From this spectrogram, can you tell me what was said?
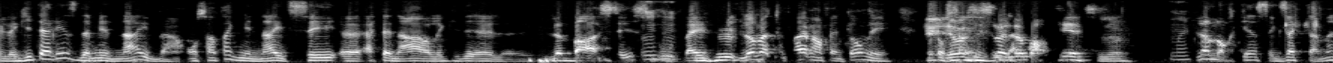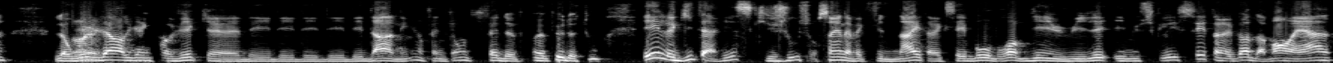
que le guitariste de Midnight, ben, on s'entend que Midnight, c'est euh, Athénard, le, guida- le, le bassiste. Mhm. Ben, L'homme à tout faire, en fin de compte, mais scène, c'est ça, l'homme orchestre, là. L'homme orchestre, exactement. Le Ouais. Al Yankovic euh, des, des, des, des, des damnés, en fin de compte, qui fait de- un peu de tout. Et le guitariste qui joue sur scène avec Midnight, avec ses beaux bras bien huilés et musclés, c'est un gars de Montréal.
